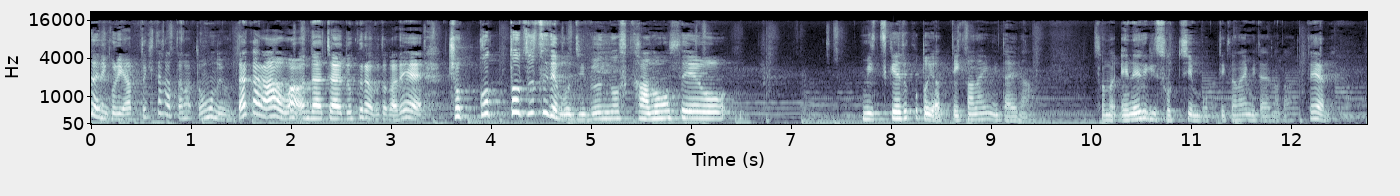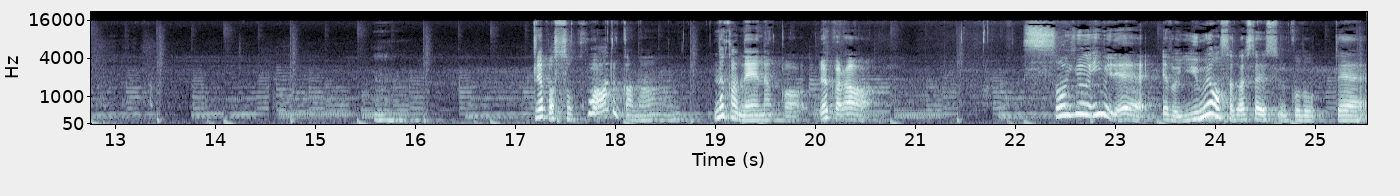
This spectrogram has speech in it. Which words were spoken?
代にこれやっときたかったなと思うのよ。だからワンダーチャイルドクラブとかでちょこっとずつでも自分の可能性を見つけることをやっていかないみたいな。そのエネルギーそっちに持っていかないみたいなのがあって。うん。やっぱそこはあるかな。なんかねなんかだからそういう意味でやっぱ夢を探したりすることって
